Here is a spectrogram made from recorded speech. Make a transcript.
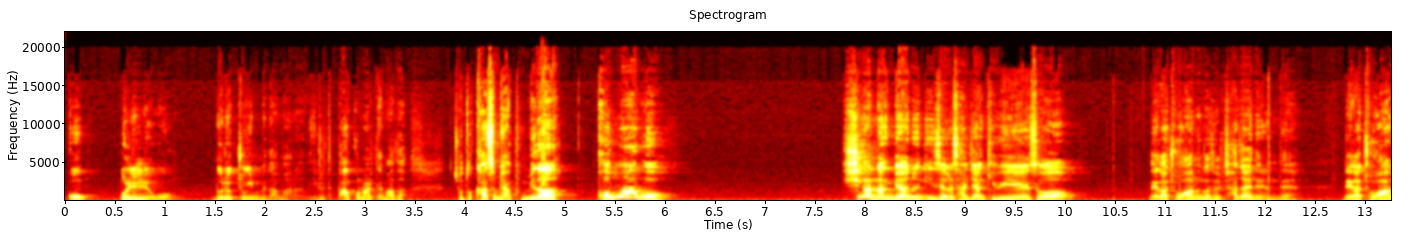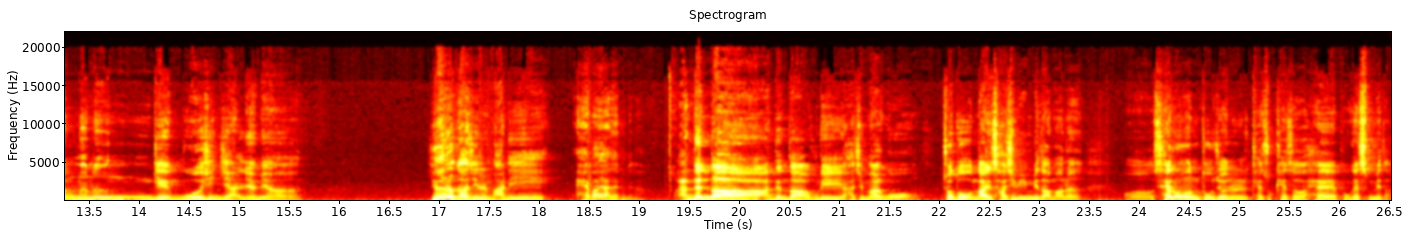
꼭 올리려고 노력 중입니다만 이럴 때 빵꾸 날 때마다 저도 가슴이 아픕니다. 허무하고 시간 낭비하는 인생을 살지 않기 위해서 내가 좋아하는 것을 찾아야 되는데 내가 좋아하는 게 무엇인지 알려면 여러 가지를 많이 해봐야 됩니다. 안 된다, 안 된다, 우리 하지 말고 저도 나이 40입니다만은 어, 새로운 도전을 계속해서 해 보겠습니다.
